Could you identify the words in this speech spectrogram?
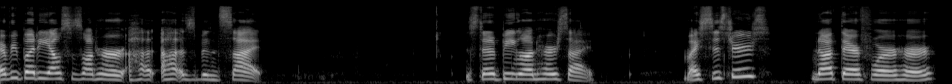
Everybody else is on her hu- husband's side instead of being on her side. My sister's not there for her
